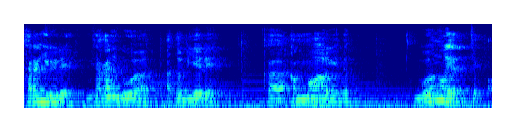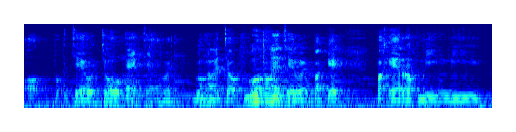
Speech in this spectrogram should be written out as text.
karena gini deh. Misalkan gue atau dia deh ke ke mall gitu. Gue ngeliat ce- cewek cowok eh cewek. Gue ngeliat cowok gue ngeliat cewek pakai pakai rok mini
